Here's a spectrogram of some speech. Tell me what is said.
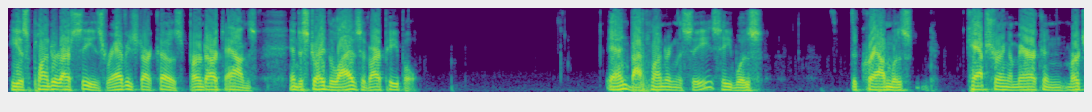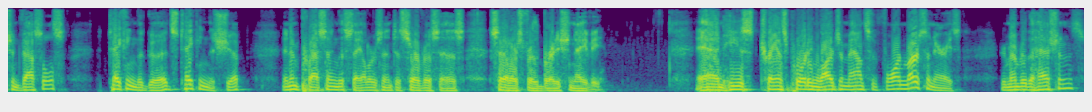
He has plundered our seas, ravaged our coasts, burned our towns, and destroyed the lives of our people. And by plundering the seas, he was the crown was capturing American merchant vessels, taking the goods, taking the ship, and impressing the sailors into service as sailors for the British Navy. And he's transporting large amounts of foreign mercenaries. Remember the Hessians?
